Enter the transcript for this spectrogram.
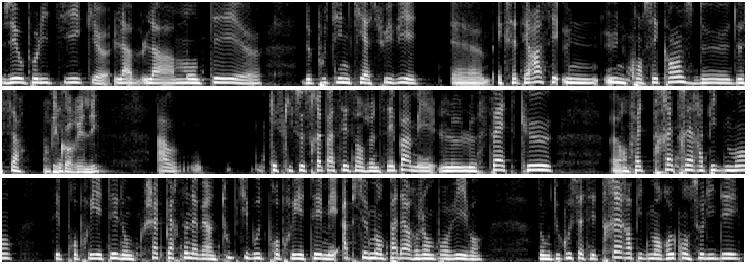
géopolitiques, euh, la, la montée euh, de Poutine qui a suivi, et, euh, etc. C'est une, une conséquence de, de ça. C'est corrélé. ah, qu'est-ce qui se serait passé sans je ne sais pas, mais le, le fait que, en fait, très très rapidement, ces propriétés, donc chaque personne avait un tout petit bout de propriété, mais absolument pas d'argent pour vivre. Donc du coup, ça s'est très rapidement reconsolidé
